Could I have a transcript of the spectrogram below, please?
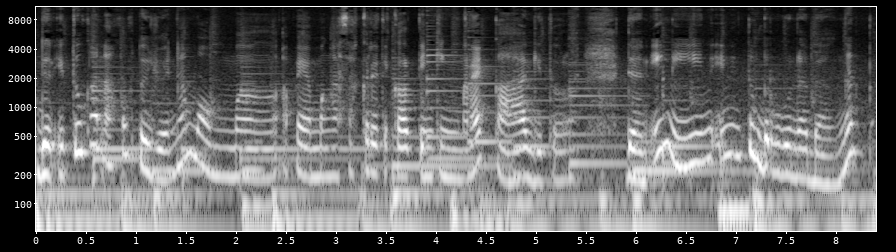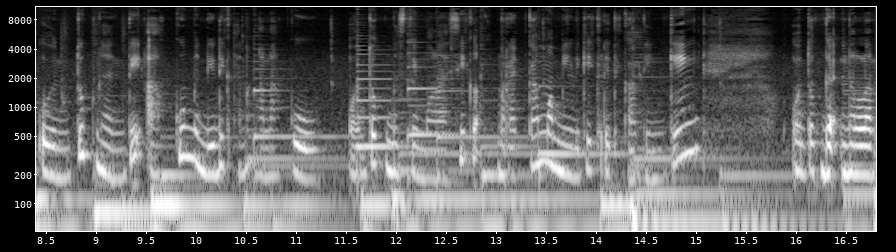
Dan itu kan aku tujuannya mau me, apa ya mengasah critical thinking mereka gitu loh. Dan ini ini, ini tuh berguna banget untuk nanti aku mendidik anak-anakku. Untuk menstimulasi ke mereka memiliki critical thinking untuk gak nelen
